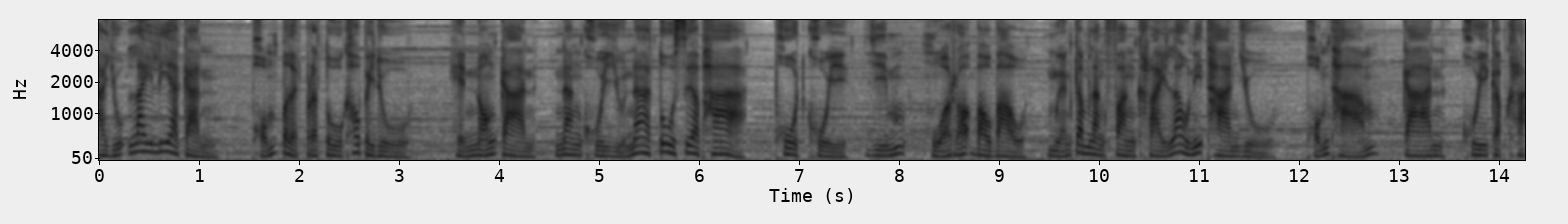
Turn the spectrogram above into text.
อายุไล่เลี่ยกัน ผมเปิดประตูเข้าไปดู เห็นน้องการนั่งคุยอยู่หน้าตู้เสื้อผ้า พูดคุย ยิ้ม หัวเราะเบาๆ เหมือนกำลังฟังใครเล่านิทานอยู่ ผมถาม การคุยกับใคร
